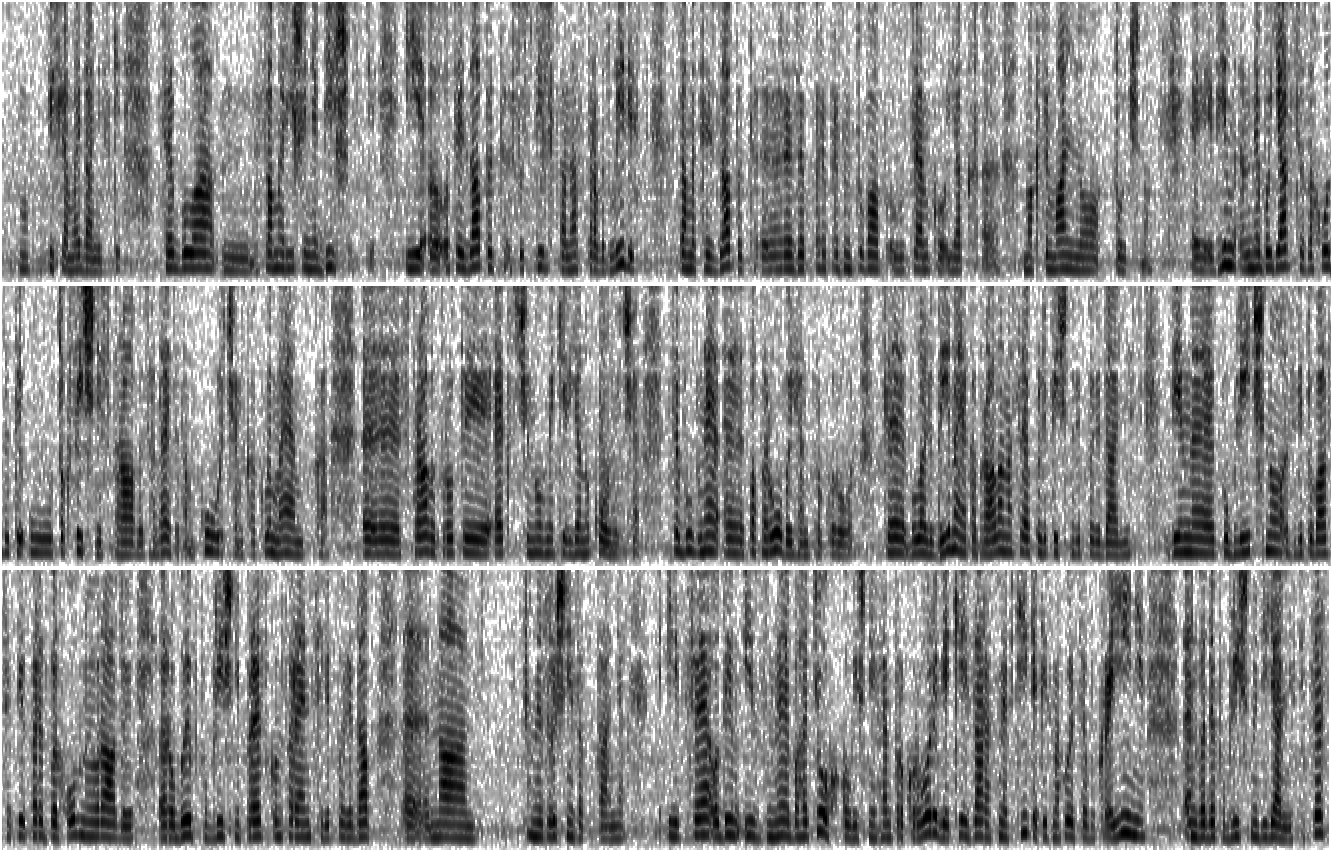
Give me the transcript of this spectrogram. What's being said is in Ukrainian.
майданівські. Це була саме рішення більшості. І е, оцей запит суспільства на справедливість, саме цей запит репрезентував Луценко як максимально точно. Е, Він не боявся заходити у токсичні справи. Згадайте там Курченка, Клименка, е, справи проти екс-чиновників Януковича. Це був не е, паперовий генпрокурор. Це була людина, яка брала на себе політичну відповідальність. Він публічно звітувався перед Верховною Радою, робив публічні прес-конференції, відповідав на незручні запитання. І це один із небагатьох колишніх генпрокурорів, який зараз не втік, який знаходиться в Україні, е, веде публічну діяльність. І це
